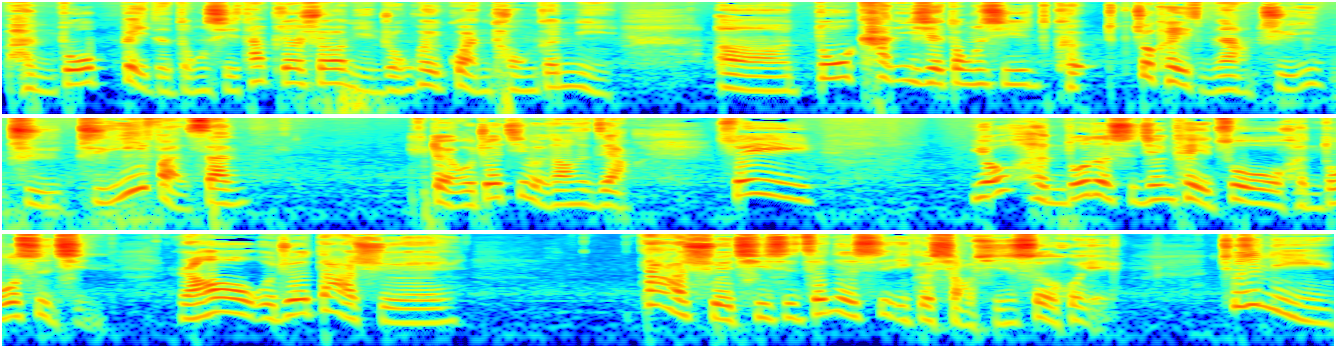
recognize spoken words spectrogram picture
很多背的东西，它比较需要你融会贯通，跟你呃多看一些东西，可就可以怎么样，举一举举一反三。对，我觉得基本上是这样，所以有很多的时间可以做很多事情。然后我觉得大学，大学其实真的是一个小型社会，就是你，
